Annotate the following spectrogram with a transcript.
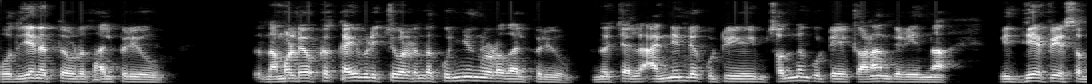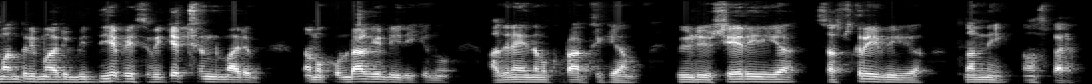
പൊതുജനത്തോട് താല്പര്യവും നമ്മളുടെയൊക്കെ കൈപിടിച്ച് വളരുന്ന കുഞ്ഞുങ്ങളുടെ താല്പര്യവും എന്ന് വെച്ചാൽ അന്യന്റെ കുട്ടിയെയും സ്വന്തം കുട്ടിയെ കാണാൻ കഴിയുന്ന വിദ്യാഭ്യാസ മന്ത്രിമാരും വിദ്യാഭ്യാസ വിചക്ഷണന്മാരും നമുക്കുണ്ടാകേണ്ടിയിരിക്കുന്നു അതിനായി നമുക്ക് പ്രാർത്ഥിക്കാം. വീഡിയോ ഷെയർ ചെയ്യുക സബ്സ്ക്രൈബ് ചെയ്യുക. നന്ദി. നമസ്കാരം.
